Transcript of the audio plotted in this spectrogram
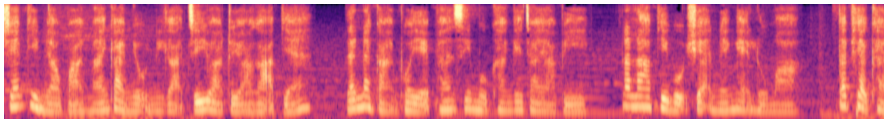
ရှမ်းပြည်မြောက်ပိုင်းမိုင်းကိုင်မြို့အနီးကကျေးရွာတရွာကအပြန်လက်နက်ကင်ဖွဲ့ရဲ့ဖမ်းဆီးမှုခံခဲ့ကြရပြီးနှစ်လပြည့်ဖို့ရက်အနှဲငယ်လိုမှာတပ်ဖြတ်ခံ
